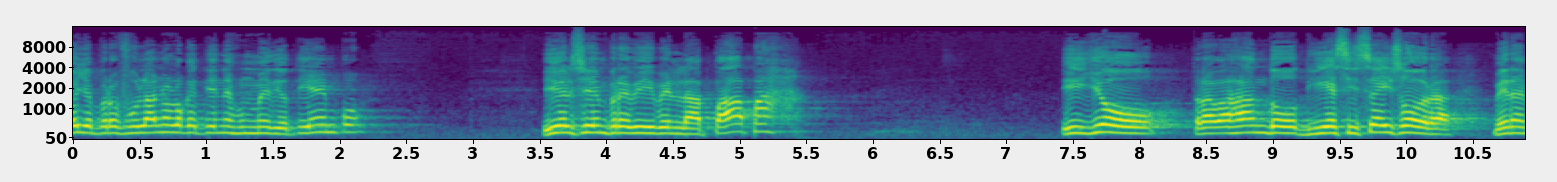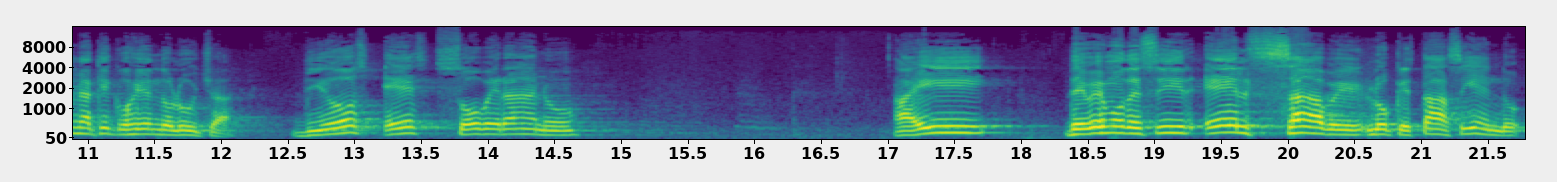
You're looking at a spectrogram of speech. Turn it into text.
Oye, pero fulano lo que tiene es un medio tiempo. Y él siempre vive en la papa. Y yo trabajando 16 horas, mírame aquí cogiendo lucha. Dios es soberano. Ahí debemos decir, Él sabe lo que está haciendo.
